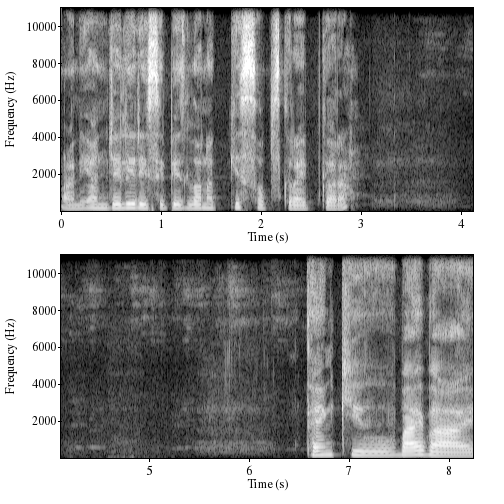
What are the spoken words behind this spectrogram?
आणि अंजली रेसिपीजला नक्कीच सबस्क्राईब करा. थँक्यू बाय बाय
